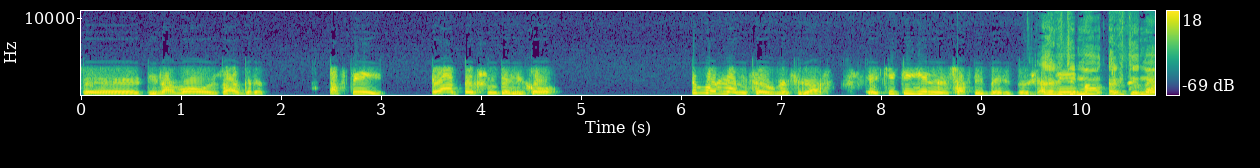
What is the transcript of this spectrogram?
ε, Δυναμό Ζάγκρεπ, αυτοί εάν παίξουν τελικό, δεν μπορεί να μην φέρουν φιλάθλους. Εκεί τι γίνεται σε αυτή την περίπτωση; Εκτιμώ, εκτιμώ,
